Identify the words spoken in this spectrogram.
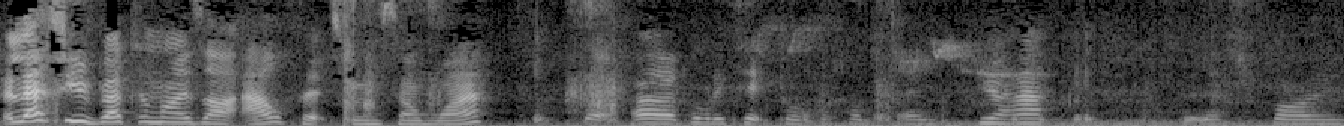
unless you recognise our outfits from somewhere. But, uh, probably TikTok or something. Yeah. But that's fine.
